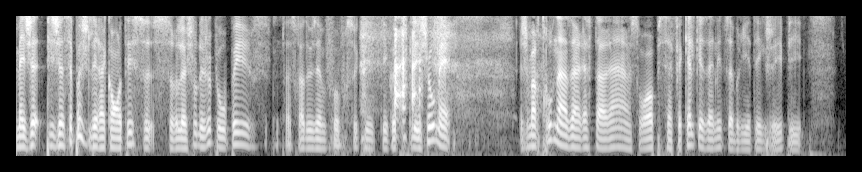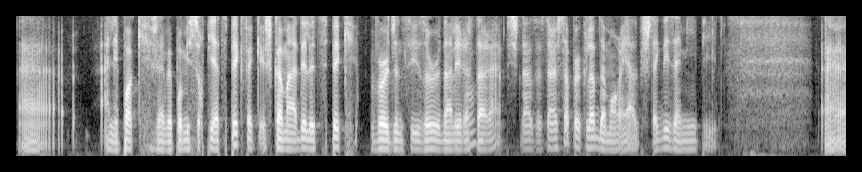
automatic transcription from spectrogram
mais je, puis je sais pas, je l'ai raconté sur, sur le show déjà, puis au pire, ça sera la deuxième fois pour ceux qui, qui écoutent tous les shows, mais je me retrouve dans un restaurant un soir, puis ça fait quelques années de sobriété que j'ai, puis euh, à l'époque, j'avais pas mis sur pied atypique, fait que je commandais le typique Virgin Caesar dans les Mhm. restaurants. Puis je suis dans- C'était un supper club de Montréal, puis j'étais avec des amis, puis euh,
